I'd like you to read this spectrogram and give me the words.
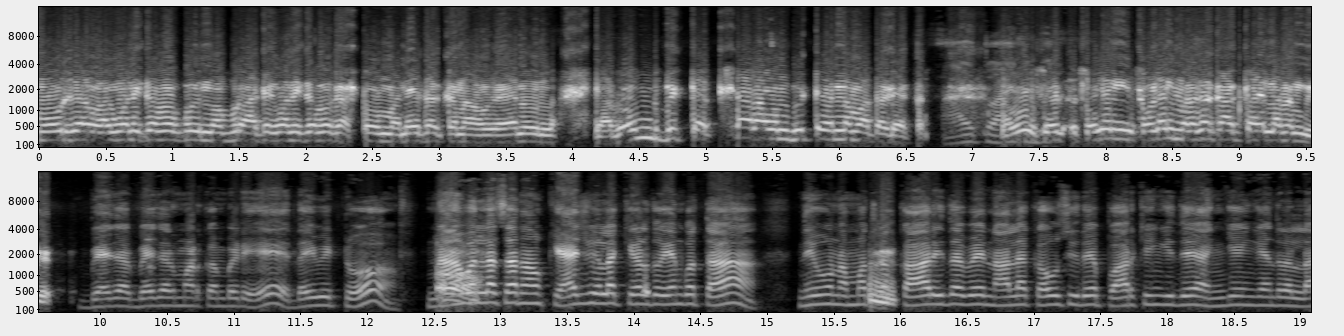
ಮೂರ್ ಜನ ಒಳಗ್ ಮನಿಕೋಬೇಕು ಇನ್ನೊಬ್ರು ಆಚೆಗ್ ಮನಿಕೋಬೇಕು ಅಷ್ಟೊಂದ್ ಮನೆ ತಕ್ಕ ನಾವು ಏನು ಇಲ್ಲ. ಅದೊಂದ್ ಬಿಟ್ಟು ಅಕ್ಷರ ಒಂದ್ ಬಿಟ್ಟು ಎನ್ನ ಮಾತಾಡಿ ಅಕ್ಕ. ಆಯ್ತು ನಾವು ಆಯ್ತು. ಮಲಗಕ್ ಆಗ್ತಾ ಇಲ್ಲ ನಮ್ಗೆ. ಬೇಜಾರ್ ಬೇಜಾರ್ ಮಾಡ್ಕೊಂಬೇಡಿ. ದಯವಿಟ್ಟು ನಾವೆಲ್ಲ ಸರ್ ನಾವು ಕ್ಯಾಶುಯಲ್ ಆಗಿ ಕೇಳ್ದು ಏನ್ ಗೊತ್ತಾ? ನೀವು ನಮ್ಮ ಹತ್ರ ಕಾರ್ ಇದಾವೆ ನಾಲ್ಕು ಹೌಸ್ ಇದೆ ಪಾರ್ಕಿಂಗ್ ಇದೆ ಹಂಗೆ ಹಿಂಗೆ ಅಂದ್ರಲ್ಲ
